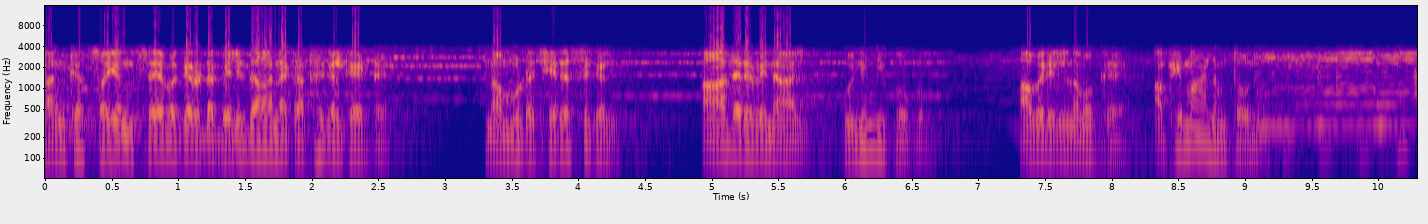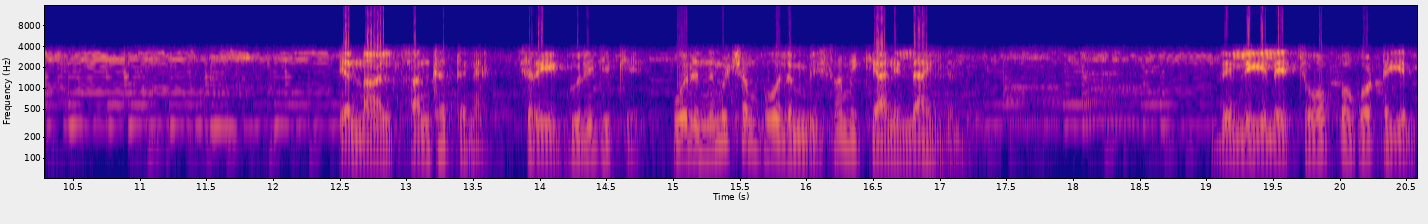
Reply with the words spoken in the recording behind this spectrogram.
സംഘ സ്വയം സേവകരുടെ ബലിദാന കഥകൾ കേട്ട് നമ്മുടെ ശിരസുകൾ ആദരവിനാൽ കുനിഞ്ഞു പോകും. അവരിൽ നമുക്ക് അഭിമാനം തോന്നും. എന്നാൽ സംഘത്തിന് ശ്രീ ഗുരുജിക്ക് ഒരു നിമിഷം പോലും വിശ്രമിക്കാനില്ലായിരുന്നു. ഡൽഹിയിലെ ചുവപ്പ് കോട്ടയിൽ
